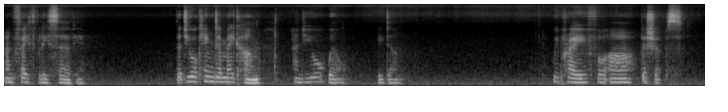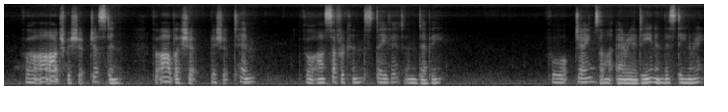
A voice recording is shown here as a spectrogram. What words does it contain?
and faithfully serve you, that your kingdom may come and your will be done. We pray for our bishops, for our Archbishop Justin, for our bishop, Bishop Tim, for our suffragans David and Debbie, for James, our area dean in this deanery,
